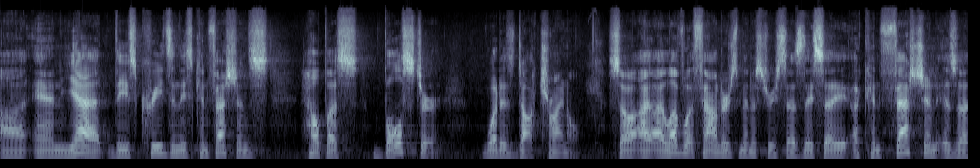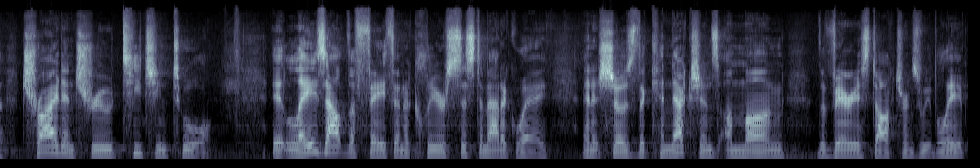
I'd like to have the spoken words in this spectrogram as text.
Uh, and yet, these creeds and these confessions help us bolster what is doctrinal. So I, I, love what Founders Ministry says. They say a confession is a tried and true teaching tool. It lays out the faith in a clear, systematic way, and it shows the connections among the various doctrines we believe.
